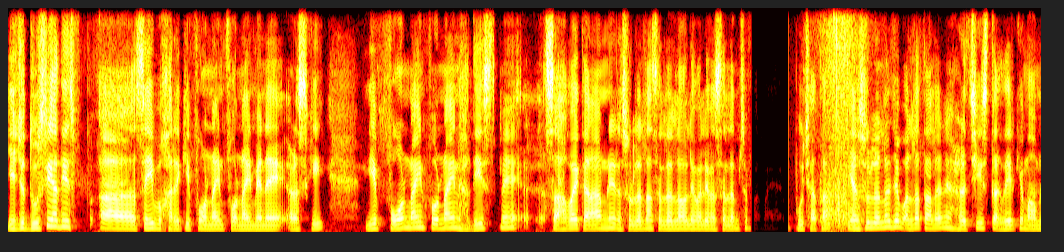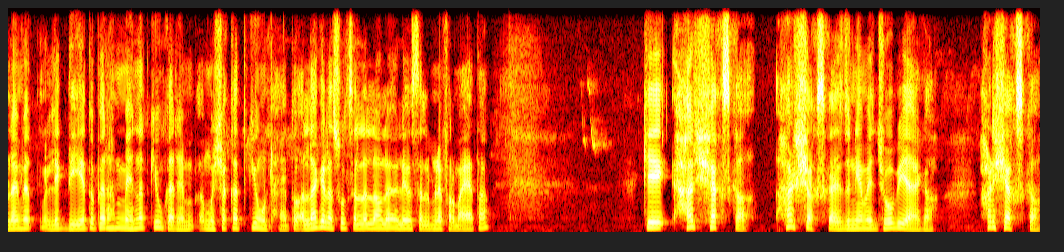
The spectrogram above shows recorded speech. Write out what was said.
ये जो दूसरी हदीस सही बुखारी की फ़ोर नाइन, फोर नाइन मैंने अर्ज़ की, ये फ़ोर नाइन, फोर नाइन हदीस में साहबा कराम ने रसूलुल्लाह सल्लल्लाहु अलैहि वसल्लम से पूछा था, या रसूलुल्लाह, जब अल्लाह ताला ने हर चीज़ तकदीर के मामले में लिख दी है तो फिर हम मेहनत क्यों करें, मुशक्क़त क्यों उठाएँ? तो अल्लाह के रसूल सल्लल्लाहु अलैहि वसल्लम ने फरमाया था कि हर शख्स का, हर शख्स का इस दुनिया में जो भी आएगा, हर शख्स का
